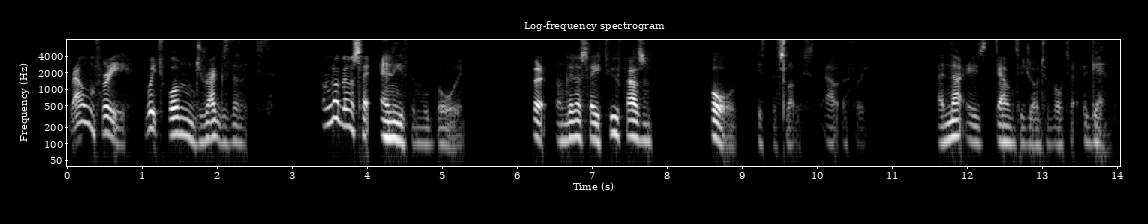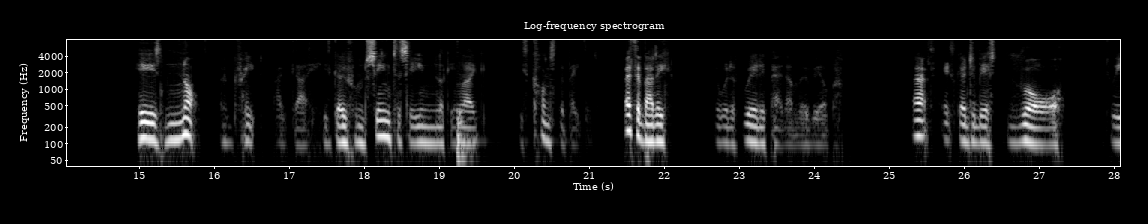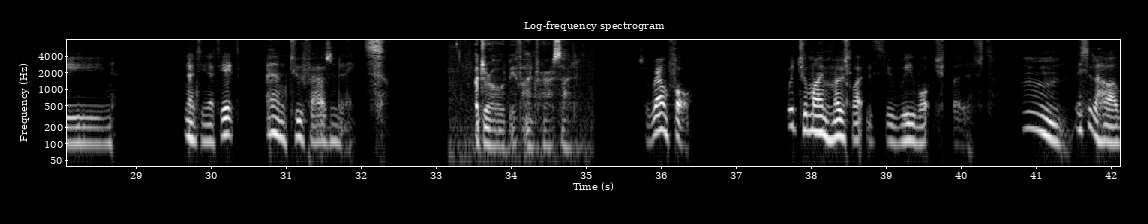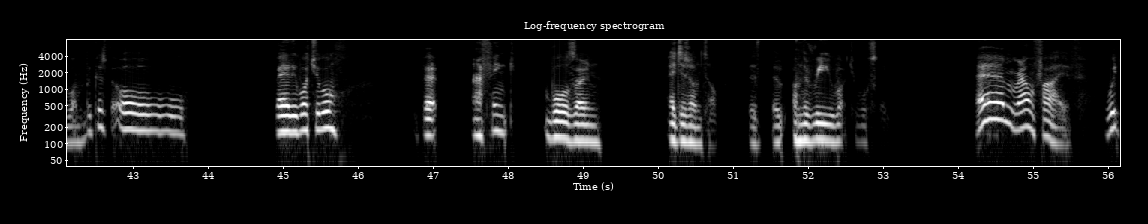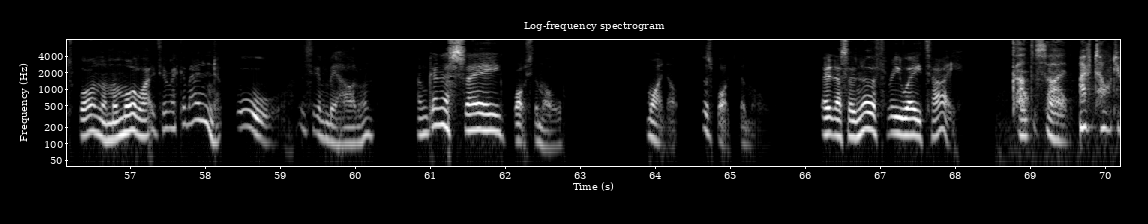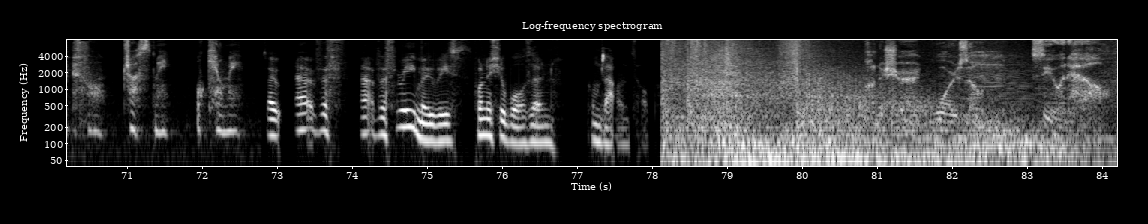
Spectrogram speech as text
Round three. Which one drags the least? I'm not going to say any of them were boring, but I'm going to say 2004 is the slowest out of the three. And that is down to John Travolta again. He is not a great bad guy. He's go from scene to scene looking like he's constipated. Better baddie, it would have really paired that movie up. That is going to be a draw between 1998 and 2008. A draw would be fine for our side. So round four. Which am I most likely to rewatch first? Hmm, this is a hard one because they're all fairly watchable. But I think Warzone edges on top of the, on the rewatchable scale. Um, round five. Which one am I more likely to recommend? Ooh, this is going to be a hard one. I'm going to say watch them all. Why not? Just watch them all. So that's another three-way tie. Can't decide. I've told you before. Trust me or kill me. So out of the th- out of the three movies, Punisher Warzone comes out on top. Punisher. war zone. See you in hell.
